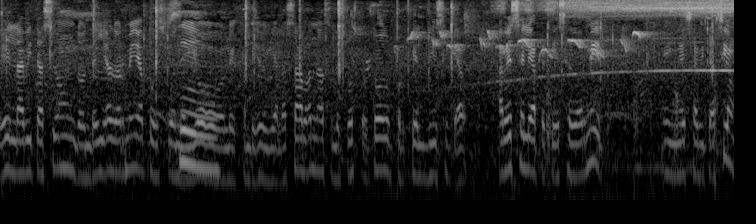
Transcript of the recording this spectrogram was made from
en la habitación donde ella dormía, pues bueno, Sí. yo le cambié ya las sábanas, le he puesto todo porque él dice que a, a veces le apetece dormir en esa habitación.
